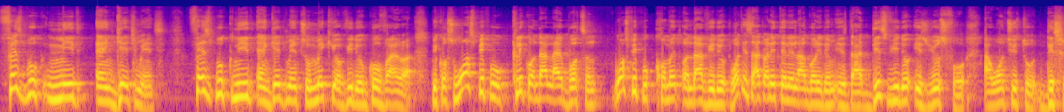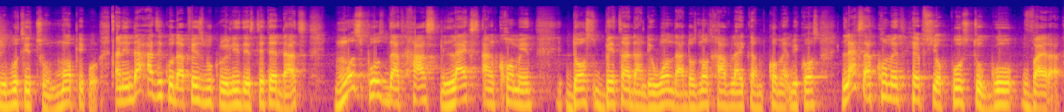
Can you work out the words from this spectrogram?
Facebook need engagement. Facebook need engagement to make your video go viral because once people click on that like button, once people comment on that video, what is actually telling algorithm is that this video is useful. I want you to distribute it to more people. And in that article that Facebook released, they stated that most posts that has likes and comment does better than the one that does not have like and comment because likes and comment helps your post to go viral.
